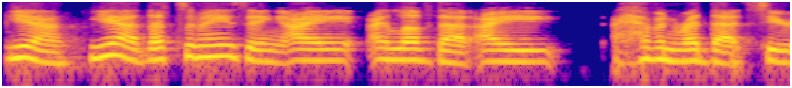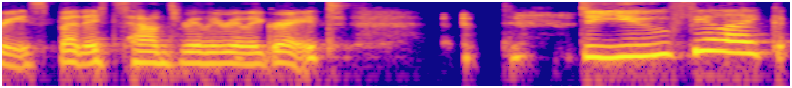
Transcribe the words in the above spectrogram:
Yeah, yeah, that's amazing. I I love that. I I haven't read that series, but it sounds really, really great. Do you feel like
